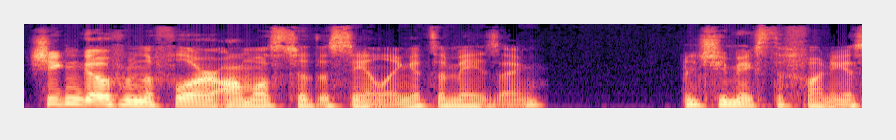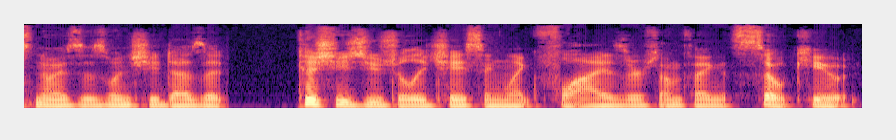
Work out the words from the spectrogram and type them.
She can go from the floor almost to the ceiling. It's amazing. And she makes the funniest noises when she does it because she's usually chasing like flies or something. It's so cute.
